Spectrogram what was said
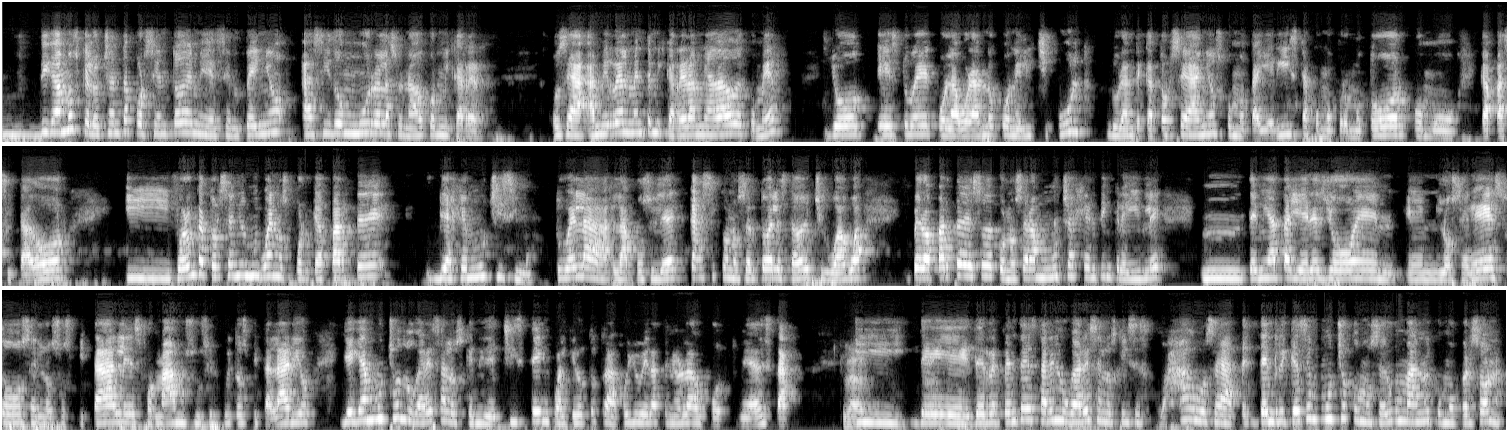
Digamos que el 80% de mi desempeño ha sido muy relacionado con mi carrera. O sea, a mí realmente mi carrera me ha dado de comer. Yo estuve colaborando con el Ichicult durante 14 años como tallerista, como promotor, como capacitador. Y fueron 14 años muy buenos porque aparte viajé muchísimo. Tuve la, la posibilidad de casi conocer todo el estado de Chihuahua pero aparte de eso, de conocer a mucha gente increíble, mmm, tenía talleres yo en, en, los cerezos, en los hospitales, formábamos un circuito hospitalario. Llegué a muchos lugares a los que ni de chiste en cualquier otro trabajo yo hubiera tenido la oportunidad de estar. Claro. Y de, de, repente de estar en lugares en los que dices, wow, o sea, te, te enriquece mucho como ser humano y como persona.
